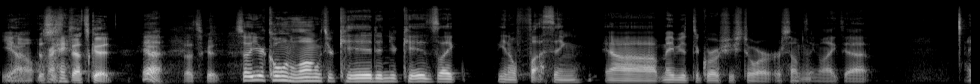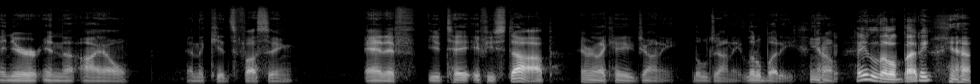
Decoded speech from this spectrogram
You yeah. know, this right? is that's good. Yeah. That's good. So you're going along with your kid, and your kid's like, you know, fussing, uh, maybe at the grocery store or something like that. And you're in the aisle, and the kid's fussing. And if you take, if you stop, and you're like, "Hey, Johnny, little Johnny, little buddy, you know, Hey, little buddy. yeah,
